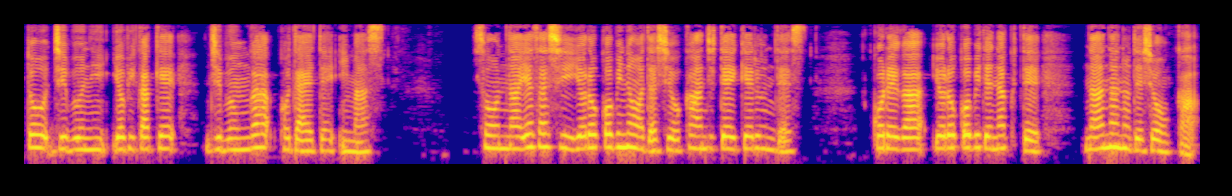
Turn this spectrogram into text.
と自分に呼びかけ、自分が答えています。そんな優しい喜びの私を感じていけるんです。これが喜びでなくて何なのでしょうか？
